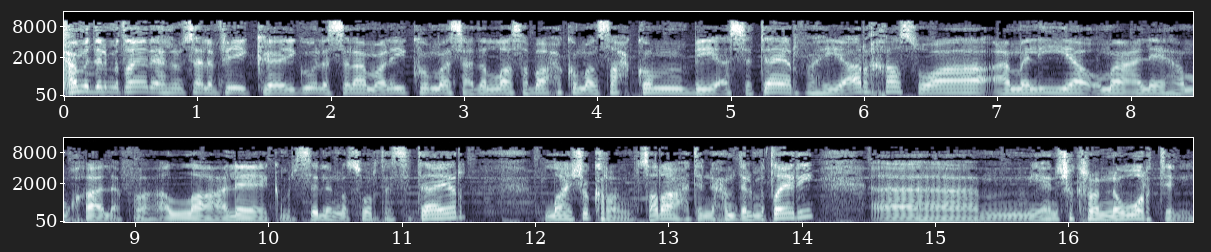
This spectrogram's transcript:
حمد المطيري أهلا وسهلا فيك. يقول السلام عليكم أسعد الله صباحكم أنصحكم بالستائر فهي أرخص وعملية وما عليها مخالفة. الله عليك مرسل لنا صورة الستائر والله شكرا. صراحة حمد المطيري يعني شكرا نورتني.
